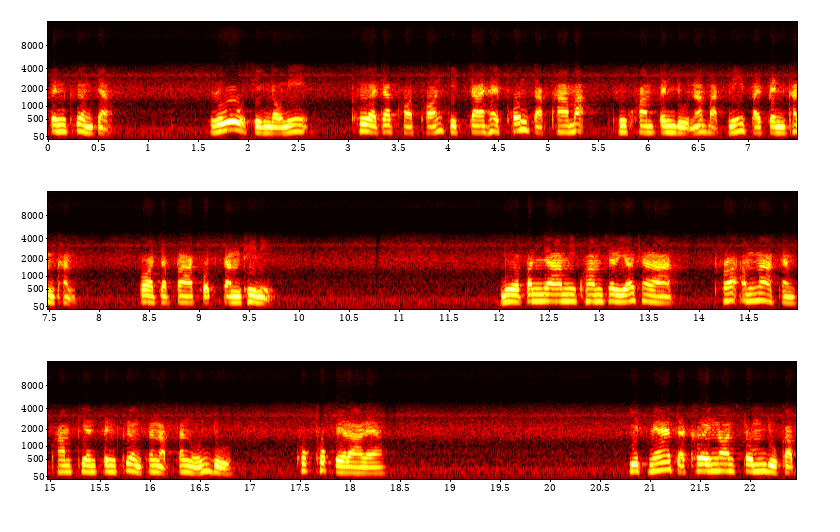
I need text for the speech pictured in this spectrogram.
เป็นเครื่องจะรู้สิ่งเหล่านี้เพื่อจะถอดถอนจิตใจให้พ้นจากภาวะ คือความเป็นอยู่ณบัดนี้ไปเป็นขั้นๆก็จะปรากฏกันที่นี่ เมื่อปัญญามีความเฉลียวฉลาด เพราะอำนาจแห่งความเพียรเป็นเครื่องสนับสนุนอยู่ทุกๆเวลาแล้วจิตแม้จะเคยนอนจมอยู่กับ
